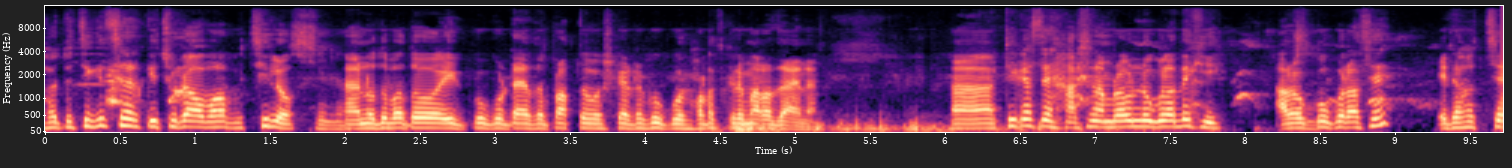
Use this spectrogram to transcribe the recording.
হয়তো চিকিৎসার কিছুটা অভাব ছিল। নতুবা তো এই কুকুরটা এত প্রাপ্তবয়স্ক একটা কুকুর হঠাৎ করে মারা যায় না। আহ, ঠিক আছে আসেন আমরা অন্যগুলা দেখি। আরও কুকুর আছে। এটা হচ্ছে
